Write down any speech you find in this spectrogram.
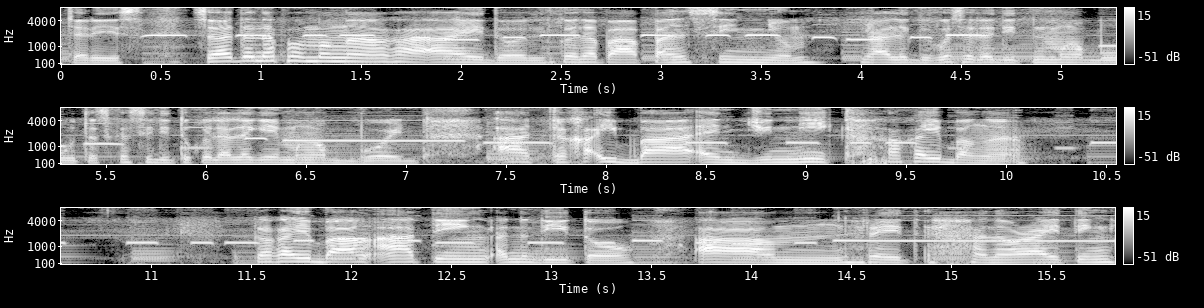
Charis. So, ito na po mga ka-idol. Kung napapansin nyo, nalagay ko sila dito ng mga butas kasi dito ko ilalagay yung mga board. At kakaiba and unique. Kakaiba nga. Kakaiba ang ating ano dito, um, rate, ano, writing,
